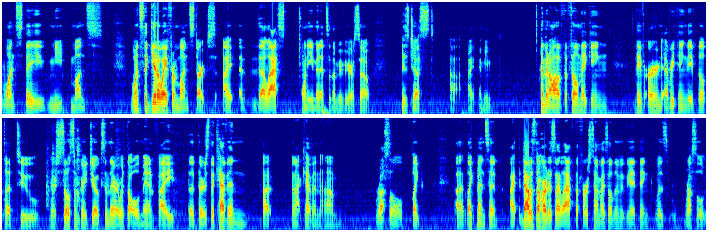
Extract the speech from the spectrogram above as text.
once they meet months once the getaway from months starts i the last 20 minutes of the movie or so is just uh, i i mean i'm in awe of the filmmaking. They've earned everything they've built up to. There's still some great jokes in there with the old man fight. The, there's the kevin uh, not kevin um russell like uh, like Ben said, I, that was the hardest I laughed the first time I saw the movie. I think was Russell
